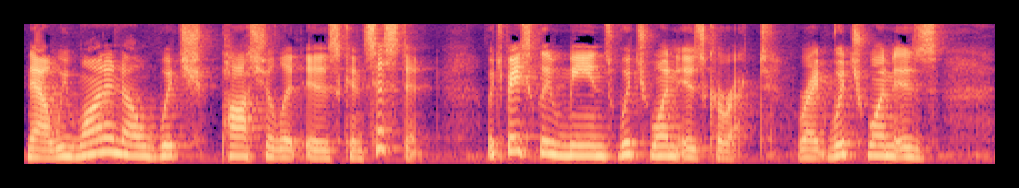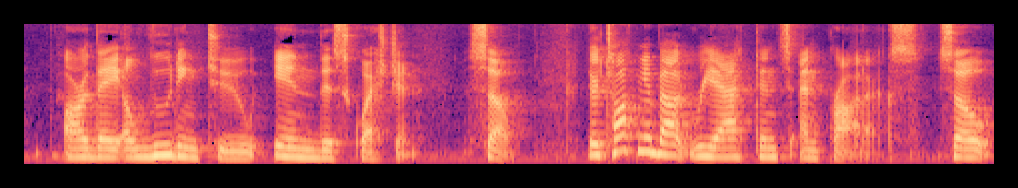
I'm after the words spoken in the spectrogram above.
Now, we want to know which postulate is consistent which basically means which one is correct, right? Which one is are they alluding to in this question? So, they're talking about reactants and products. So,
